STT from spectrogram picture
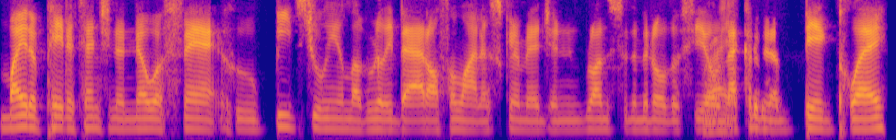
might have paid attention to Noah Fant, who beats Julian Love really bad off the line of scrimmage and runs to the middle of the field. Right. That could have been a big play.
